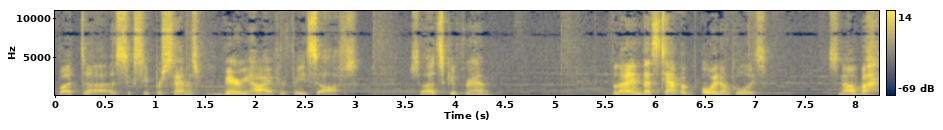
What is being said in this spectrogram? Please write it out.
but uh, a 60% is very high for face-offs, so that's good for him. But I think that's Tampa. Oh wait, no goalies. So now Va-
